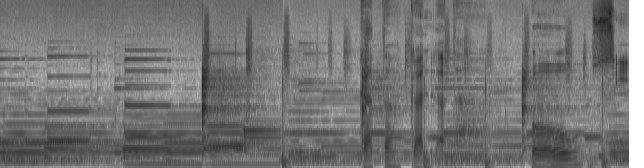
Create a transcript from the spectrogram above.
Calata. Oh, sí.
